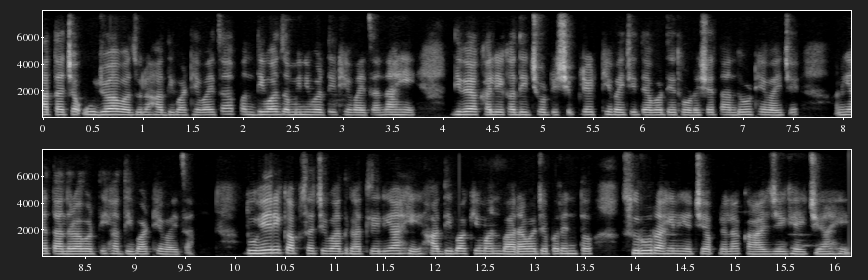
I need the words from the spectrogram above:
हाताच्या उजव्या बाजूला हा दिवा ठेवायचा. पण दिवा जमिनीवरती ठेवायचा नाही. दिव्याखाली एखादी छोटीशी प्लेट ठेवायची त्यावरती थोडेसे तांदूळ ठेवायचे आणि या तांदळावरती हा दिवा ठेवायचा. दुहेरी कापसाची वात घातलेली आहे. हा दिवा किमान बारा वाजेपर्यंत सुरू राहील याची आपल्याला काळजी घ्यायची आहे.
